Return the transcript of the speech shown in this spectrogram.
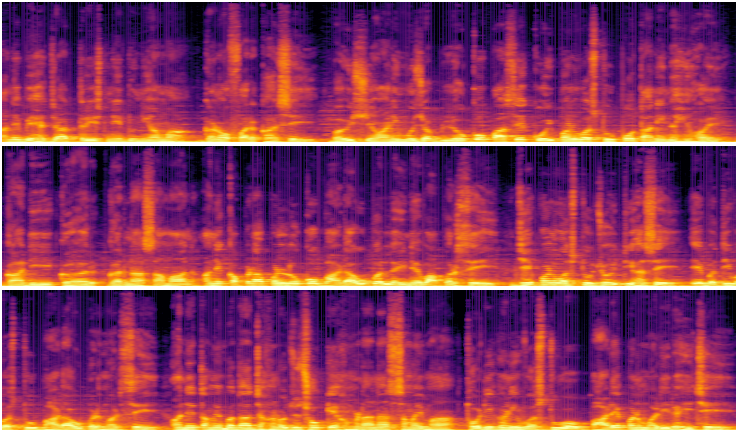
અને બે હજાર ત્રીસની દુનિયામાં ઘણો ફરક હશે. ભવિષ્યવાણી મુજબ લોકો પાસે કોઈ પણ વસ્તુ પોતાની નહીં હોય. ગાડી, ઘર, ઘરના સામાન અને કપડાં પણ લોકો ભાડા ઉપર લઈને વાપરશે. જે પણ વસ્તુ જોઈતી હશે, એ બધી વસ્તુ ભાડા ઉપર મળશે. અને તમે બધા જાણો જ છો કે હમણાંના સમયમાં થોડી ઘણી વસ્તુઓ ભાડે પણ મળી રહી છે.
